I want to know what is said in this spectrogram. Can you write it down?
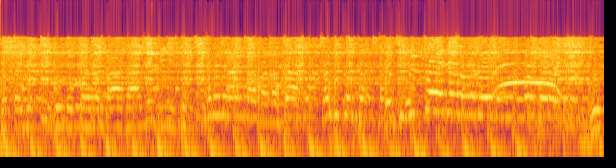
ಸೊತ್ತ ಎತ್ತಿ ಕುಡುಕ ಬಾದಾಮಿ ಬೀಸು ನನ್ನ ಮನಸ ಕಡಿಕೊಳ್ತ ಬಸಿ ಮಾಡೋಣ ಗುಣ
